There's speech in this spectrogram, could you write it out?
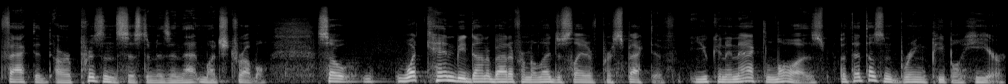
fact that our prison system is in that much trouble. So, what can be done about it from a legislative perspective? You can enact laws, but that doesn't bring people here.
